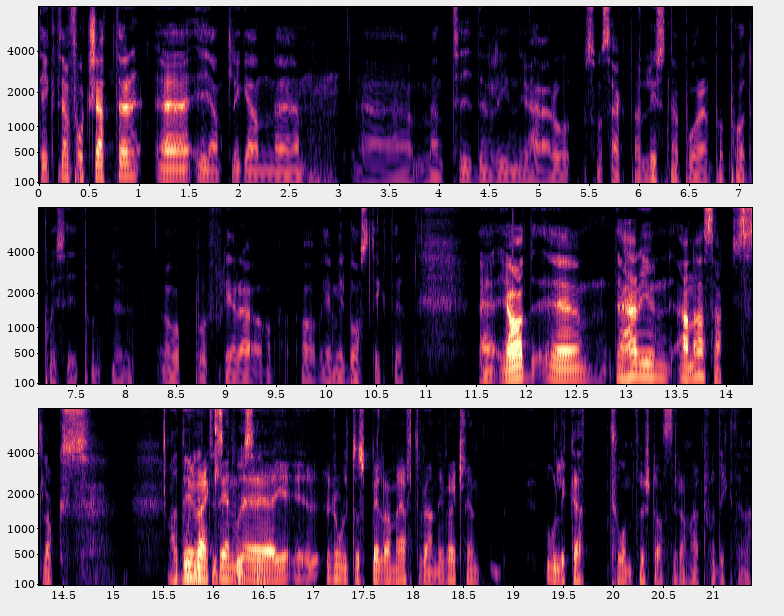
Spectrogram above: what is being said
dikten fortsätter eh, egentligen, eh, eh, men tiden rinner ju här och som sagt var, lyssna på den på poddpoesi.nu och på flera av, av Emil Boss dikter. Eh, ja, eh, det här är ju en annan sorts slags Ja, det är verkligen poesi. roligt att spela dem efter varandra. Det är verkligen olika ton förstås i de här två dikterna.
